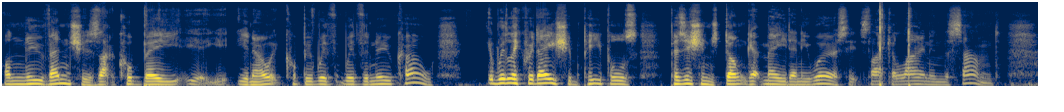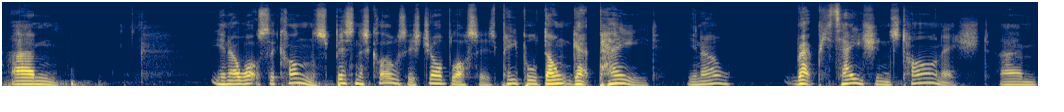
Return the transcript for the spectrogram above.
on new ventures. That could be, you know, it could be with with the new co. With liquidation, people's positions don't get made any worse. It's like a line in the sand. Um, you know, what's the cons? Business closes, job losses, people don't get paid. You know, reputation's tarnished. Um,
